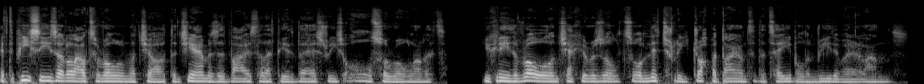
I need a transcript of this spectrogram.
If the PCs are allowed to roll on the chart, the GM is advised to let the adversaries also roll on it. You can either roll and check your results or literally drop a die onto the table and read it where it lands.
